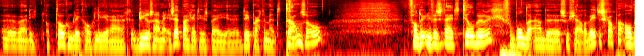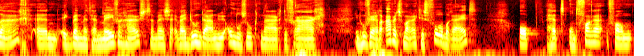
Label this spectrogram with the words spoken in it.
eh, waar hij op het ogenblik hoogleraar duurzame inzetbaarheid is bij eh, departement Transo. Van de Universiteit Tilburg, verbonden aan de sociale wetenschappen al daar. En ik ben met hem mee verhuisd. En wij, wij doen daar nu onderzoek naar de vraag in hoeverre de arbeidsmarkt is voorbereid op het ontvangen van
